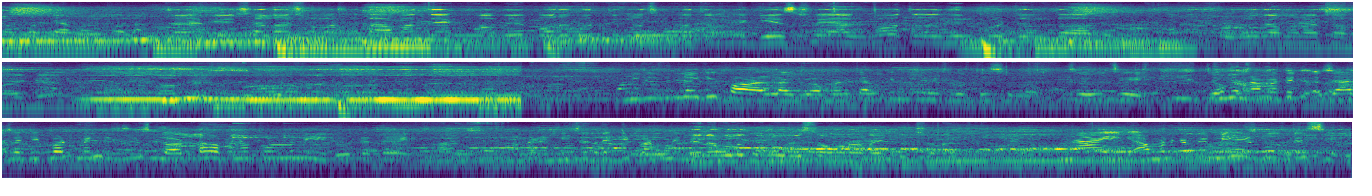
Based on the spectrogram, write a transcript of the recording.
সম্পর্কে আমার বলা। যাই হোক ইনশাল্লাহ সবার সাথে আবার দেখা হবে। পরবর্তী বছর হয়তো আমি গেস্ট হয়ে আসব। ততদিন পর্যন্ত শুভকামনা সবাইকে। নাকি করা লাগবে? আমার কালকে মেয়ে বলতেছিল যে ওই যে যখন আমাদের যা যা ডিপার্টমেন্ট লটটা হবে না পনেরো মিনিট? ওটাতে মানে নিজেদের ডিপার্টমেন্ট এনা বলে কোনো অবস্থা নাই কিছু নাই। নাই। আমার কালকে মেহের বলতেছিল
